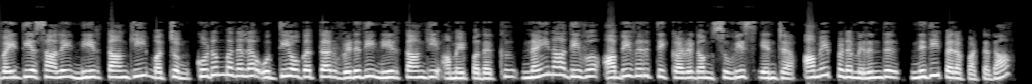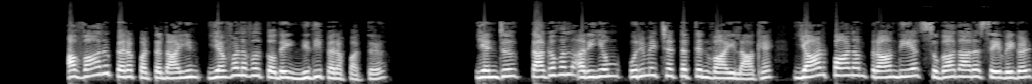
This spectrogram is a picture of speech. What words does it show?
வைத்தியசாலை நீர்த்தாங்கி மற்றும் குடும்பநல உத்தியோகத்தர் விடுதி நீர்த்தாங்கி அமைப்பதற்கு நயினாதீவு அபிவிருத்திக் கழகம் சுவிஸ் என்ற அமைப்பிடமிருந்து நிதி பெறப்பட்டதா? அவ்வாறு பெறப்பட்டதாயின் எவ்வளவு தொகை நிதி பெறப்பட்டு? என்று தகவல் அறியும் உரிமைச் சட்டத்தின் வாயிலாக யாழ்ப்பாணம் பிராந்திய சுகாதார சேவைகள்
